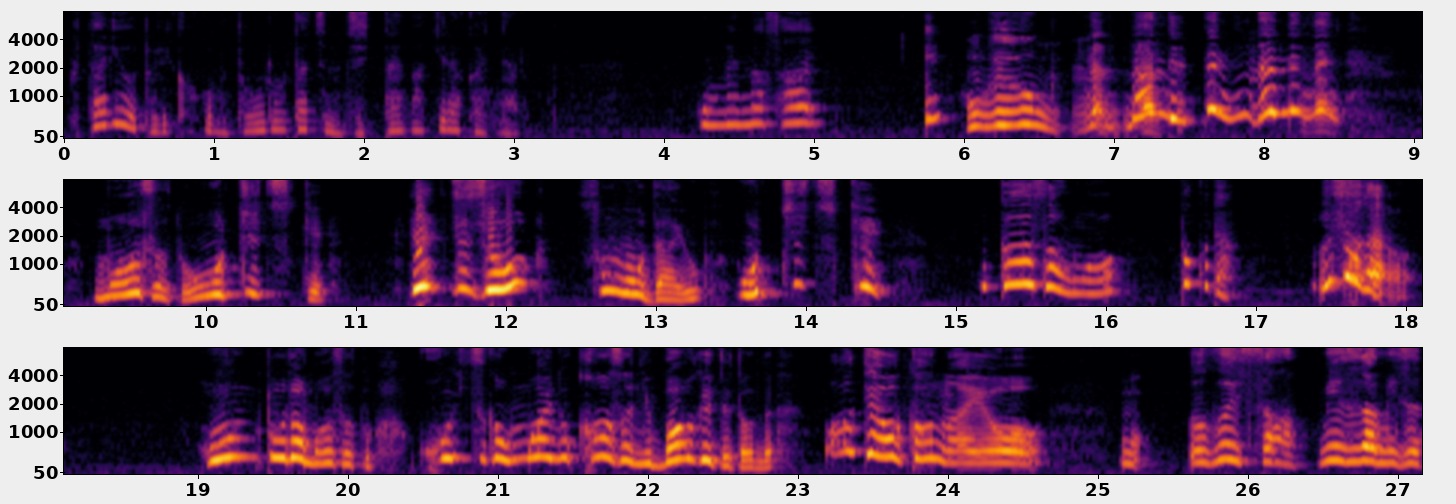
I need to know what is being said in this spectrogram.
二人を取り囲む灯籠たちの実態も明らかになるごめんなさいえ？ううななんで？ななんでまさと落ち着け。え、実はそうだよ。落ち着け。お母さんは？僕だ嘘だ本当だ、まさと。こいつがお前の母さんに化けてたんだ。わけわかんないよ。う、うぐいすさん、水だ水。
